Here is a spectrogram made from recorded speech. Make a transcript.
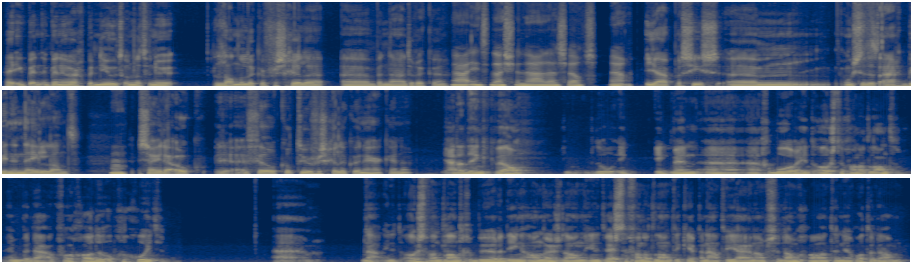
hey, ik, ben, ik ben heel erg benieuwd, omdat we nu landelijke verschillen uh, benadrukken. Ja, internationale zelfs. Ja, ja precies. Um, hoe zit het eigenlijk binnen Nederland? Zou je daar ook veel cultuurverschillen kunnen herkennen? Ja, dat denk ik wel. Ik bedoel, ik, ik ben uh, geboren in het oosten van het land en ben daar ook voor een groot deel opgegroeid. Uh, nou, in het oosten van het land gebeuren dingen anders dan in het westen van het land. Ik heb een aantal jaar in Amsterdam gewoond en in Rotterdam.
